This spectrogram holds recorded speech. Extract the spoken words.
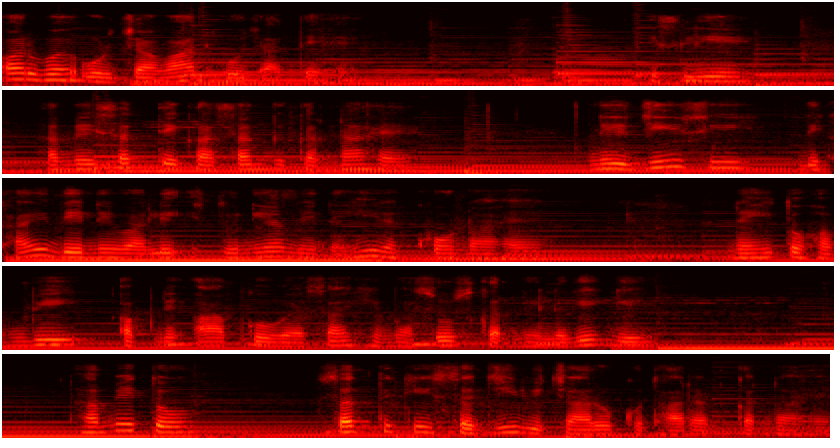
और वह ऊर्जावान हो जाते हैं। इसलिए हमें सत्य का संग करना है। निर्जीव सी दिखाई देने वाली इस दुनिया में नहीं रखोना है। नहीं तो हम भी अपने आप को वैसा ही महसूस करने लगेंगे। हमें तो संत के सजीव विचारों को धारण करना है।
